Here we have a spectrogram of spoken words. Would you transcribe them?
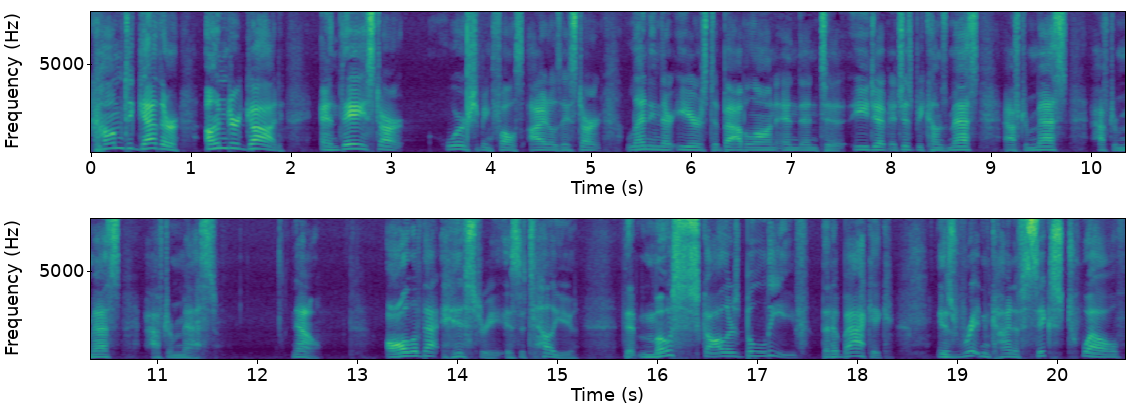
come together under God, and they start worshiping false idols. They start lending their ears to Babylon and then to Egypt. It just becomes mess after mess after mess after mess. Now, all of that history is to tell you that most scholars believe that Habakkuk is written kind of 612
